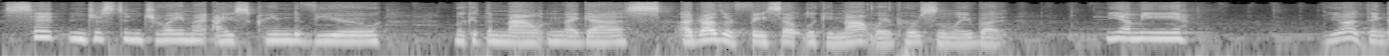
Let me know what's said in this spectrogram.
Sit and just enjoy my ice cream, the view. Look at the mountain, I guess. I'd rather face out looking that way personally, but yummy. You know, I think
